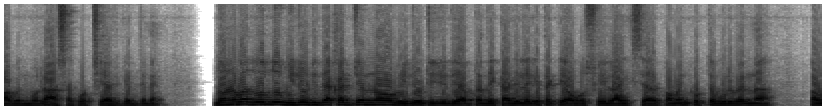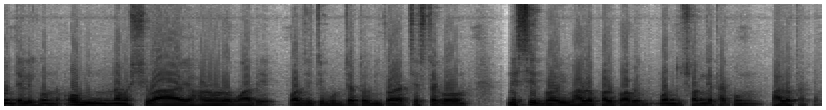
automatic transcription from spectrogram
পাবেন বলে আশা করছি আজকের দিনে। ধন্যবাদ বন্ধু, ভিডিওটি দেখার জন্য। ভিডিওটি যদি আপনাদের কাজে লেগে থাকে, অবশ্যই লাইক, শেয়ার, কমেন্ট করতে ভুলবেন না। কমেন্টে লিখুন, ওম নম শিবায়, হর হর মহাদেব। পজিটিভ ঊর্জা তৈরি করার চেষ্টা করুন। নিশ্চিতভাবেই ভালো ফল পাবেন। বন্ধুর সঙ্গে থাকুন, ভালো থাকুন।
